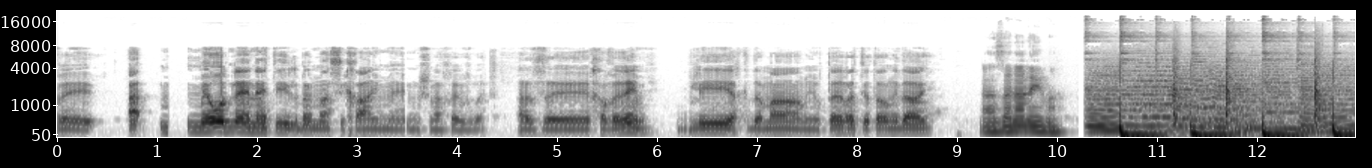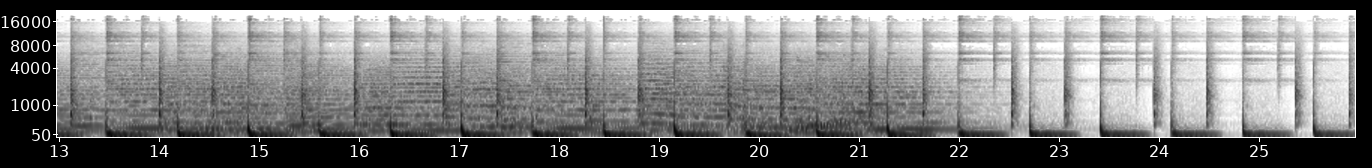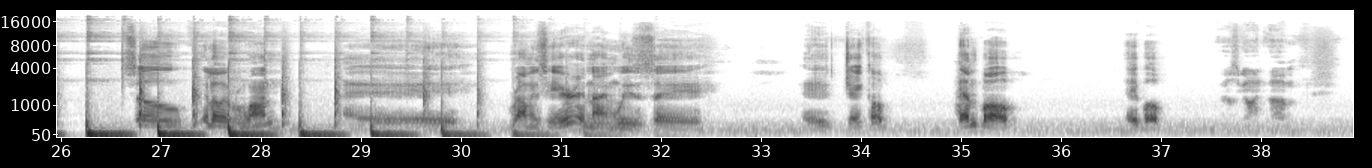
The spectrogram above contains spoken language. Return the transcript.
ומאוד נהניתי מהשיחה עם, עם שני החבר'ה. אז חברים, בלי הקדמה מיותרת יותר מדי, האזנה נעימה. Jacob and Bob. Hey, Bob. How's it going? Um,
